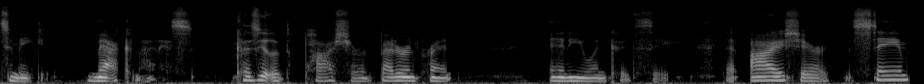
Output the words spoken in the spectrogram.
to make it MacManus, because it looked posher and better in print. Anyone could see that I shared the same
